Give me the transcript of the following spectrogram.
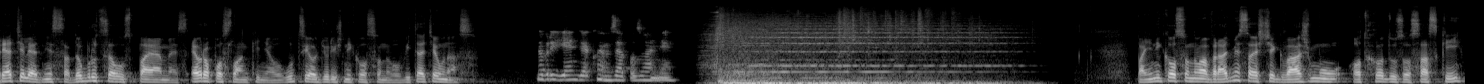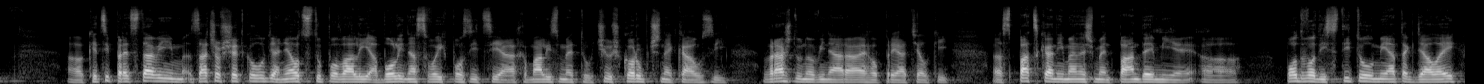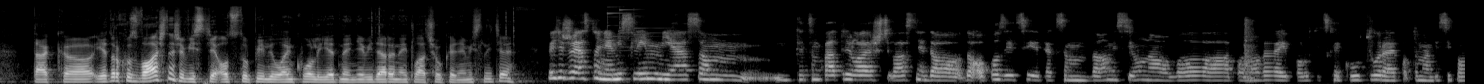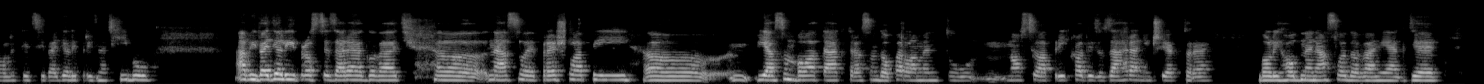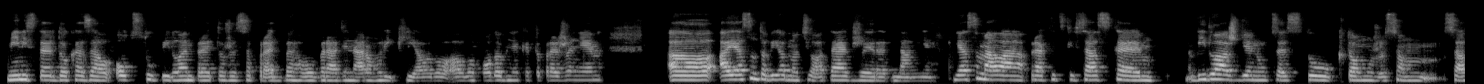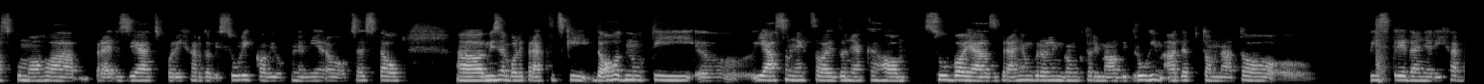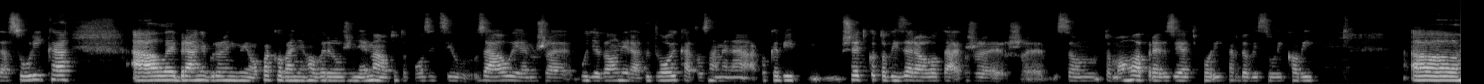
Priatelia, dnes sa do Bruselu spájame s europoslankyňou Luciou Ďuriš Nikolsonovou. Vítajte u nás. Dobrý deň, ďakujem za pozvanie. Pani Nikolsonová, vráťme sa ešte k vášmu odchodu zo Sasky. Keď si predstavím, za čo všetko ľudia neodstupovali a boli na svojich pozíciách, mali sme tu či už korupčné kauzy, vraždu novinára a jeho priateľky, spackaný manažment pandémie, podvody s titulmi a tak ďalej, tak e, je trochu zvláštne, že vy ste odstúpili len kvôli jednej nevydarenej tlačovke, nemyslíte? Viete, že ja to nemyslím. Ja som, keď som patrila ešte vlastne do, do opozície, tak som veľmi silno volala po novej politickej kultúre, potom, aby si politici vedeli priznať chybu, aby vedeli proste zareagovať uh, na svoje prešlapy. Uh, ja som bola tá, ktorá som do parlamentu nosila príklady zo zahraničia, ktoré boli hodné nasledovania, kde minister dokázal odstúpiť len preto, že sa predbehol v rade na rohlíky alebo, alebo podobne, keď to preženiem. Uh, a ja som to vyhodnotila tak, že je red na mne. Ja som mala prakticky v Saske vydláždenú cestu k tomu, že som Sasku mohla prevziať po Richardovi Sulíkovi úplne mierovou cestou. My sme boli prakticky dohodnutí. Uh, ja som nechcela ísť do nejakého súboja s Braňom Grolingom, ktorý mal byť druhým adeptom na to vystriedanie Richarda Sulíka, ale Bráňo Gruning mi opakovane hovoril, že nemá o túto pozíciu záujem, že bude veľmi rád dvojka, to znamená, ako keby všetko to vyzeralo tak, že, že by som to mohla prevziať po Richardovi Sulíkovi. Uh,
